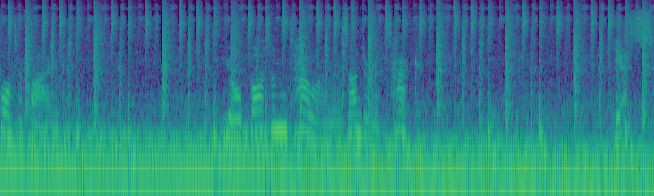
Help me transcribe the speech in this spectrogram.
fortified. Your bottom tower is under attack. Yes.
